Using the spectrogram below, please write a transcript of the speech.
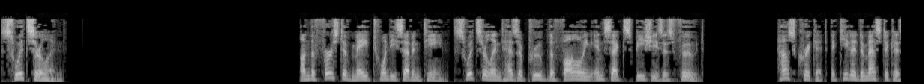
Switzerland on 1 May 2017, Switzerland has approved the following insect species as food. House cricket Acheta domesticus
